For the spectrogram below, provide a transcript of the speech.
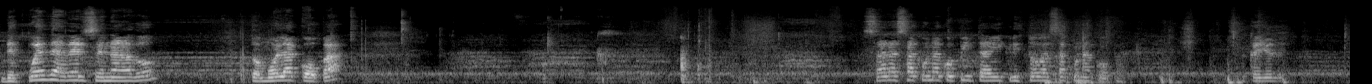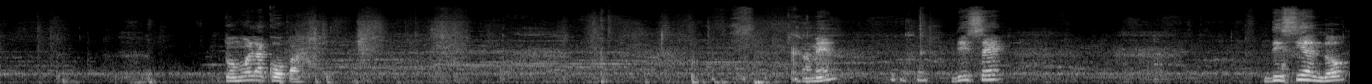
Después de haber cenado, tomó la copa. Sara saca una copita y Cristóbal saca una copa. Acá yo le tomó la copa. Amén. Dice, diciendo,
